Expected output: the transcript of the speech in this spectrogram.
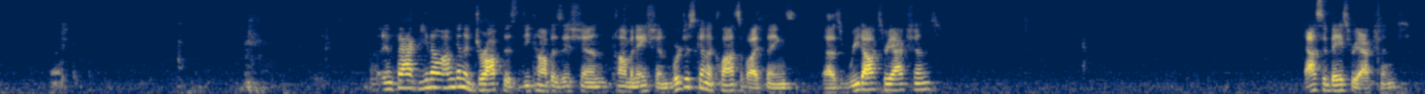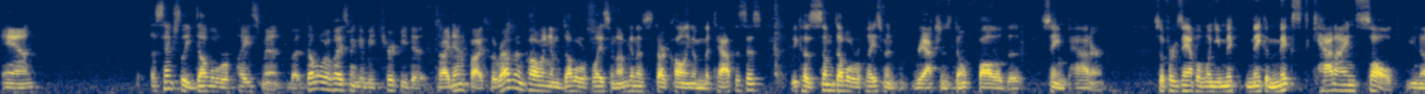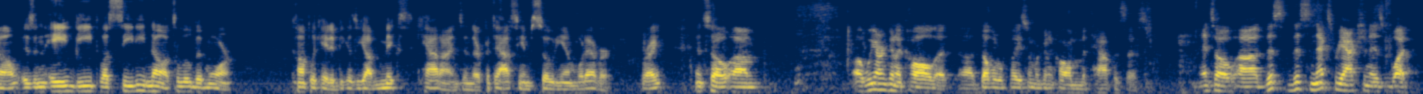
In fact, you know, I'm going to drop this decomposition combination. We're just going to classify things as redox reactions, acid-base reactions, and essentially double replacement, but double replacement can be tricky to, to identify. So rather than calling them double replacement, I'm going to start calling them metathesis because some double replacement reactions don't follow the same pattern. So, for example, when you make, make a mixed cation salt, you know, is an AB plus CD? No, it's a little bit more complicated because you got mixed cations in there, potassium, sodium, whatever, right? And so um, uh, we aren't going to call it uh, double replacement. We're going to call them metathesis. And so uh, this this next reaction is what?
